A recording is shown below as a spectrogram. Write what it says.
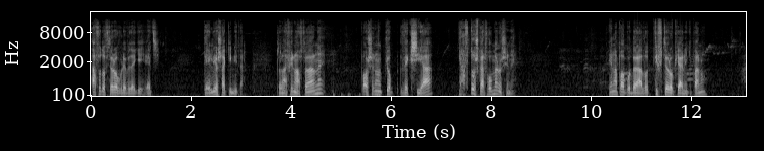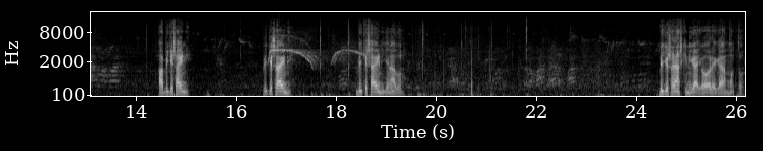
αυτό, το φτερό που βλέπετε εκεί, έτσι. Τελείως ακίνητα. Τον αφήνω αυτό να είναι. Πάω σε έναν πιο δεξιά και αυτός καρφωμένος είναι. Για να πάω κοντά να δω τι φτερό πιάνει εκεί πάνω. Α, μπήκε σαΐνι. Μπήκε σαΐνι. Μπήκε σαΐνι, για να δω. Μπήκε ο Σαΐνας κυνηγάει, ωραία γάμο το.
